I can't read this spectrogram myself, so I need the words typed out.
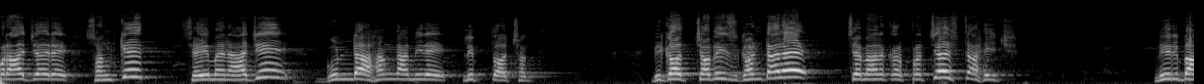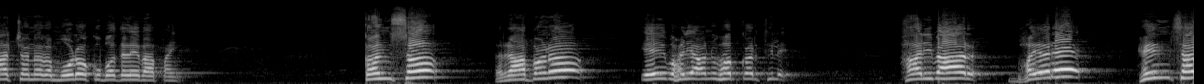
ପରାଜୟରେ ସଙ୍କେତ ସେଇମାନେ ଆଜି ଗୁଣ୍ଡା ହଙ୍ଗାମୀରେ ଲିପ୍ତ ଅଛନ୍ତି ବିଗତ ଚବିଶ ଘଣ୍ଟାରେ ସେମାନଙ୍କର ପ୍ରଚେଷ୍ଟା ହେଇଛି निर्वाचन र मोड कु बदलैवाई कंस रावण एभरि अनुभव गरि हारिवार भयरे हिंसा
